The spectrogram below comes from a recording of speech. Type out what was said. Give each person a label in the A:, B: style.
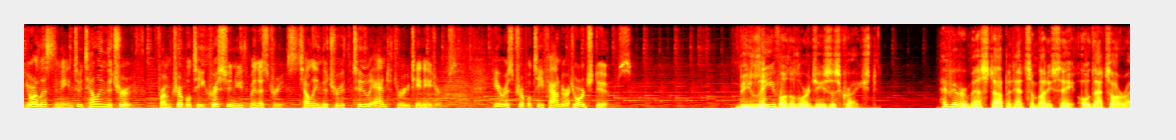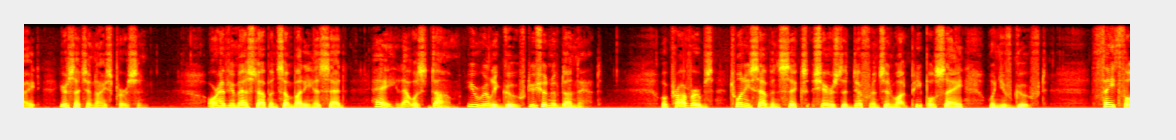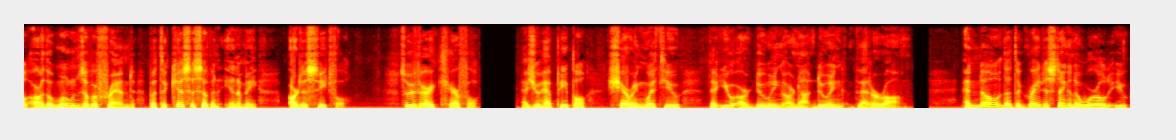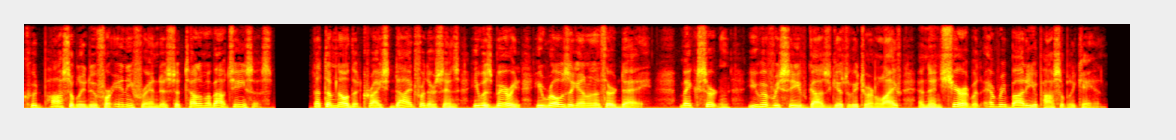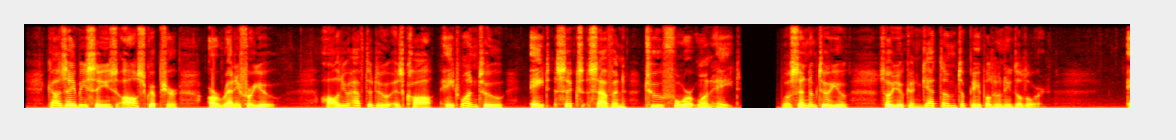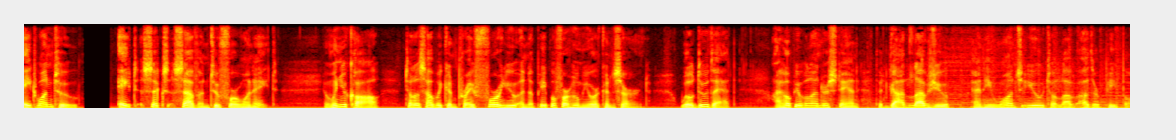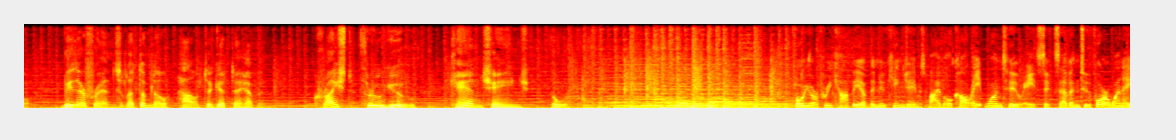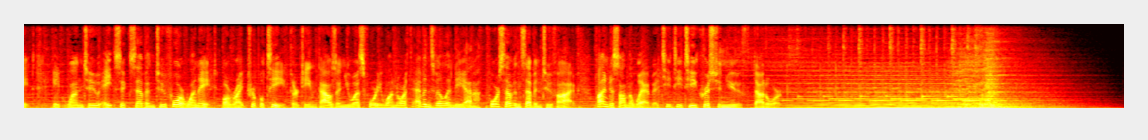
A: You're listening to Telling the Truth from Triple T Christian Youth Ministries, telling the truth to and through teenagers. Here is Triple T founder George Dooms.
B: Believe on the Lord Jesus Christ. Have you ever messed up and had somebody say, Oh, that's all right. You're such a nice person. Or have you messed up and somebody has said, Hey, that was dumb. You really goofed. You shouldn't have done that. Well, Proverbs 27:6 shares the difference in what people say when you've goofed. Faithful are the wounds of a friend, but the kisses of an enemy are deceitful. So be very careful as you have people sharing with you that you are doing or not doing that are wrong. And know that the greatest thing in the world you could possibly do for any friend is to tell them about Jesus. Let them know that Christ died for their sins. He was buried. He rose again on the third day. Make certain you have received God's gift of eternal life and then share it with everybody you possibly can. God's ABCs, all scripture, are ready for you. All you have to do is call 812-867-2418. We'll send them to you so you can get them to people who need the Lord. 812-867-2418. And when you call, tell us how we can pray for you and the people for whom you are concerned. We'll do that. I hope you will understand that God loves you and he wants you to love other people. Be their friends. Let them know how to get to heaven. Christ, through you, can change the world.
A: For your free copy of the New King James Bible, call 812-867-2418, 812-867-2418, or write Triple T, 13000 US 41 North, Evansville, Indiana, 47725. Find us on the web at tttchristianyouth.org.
